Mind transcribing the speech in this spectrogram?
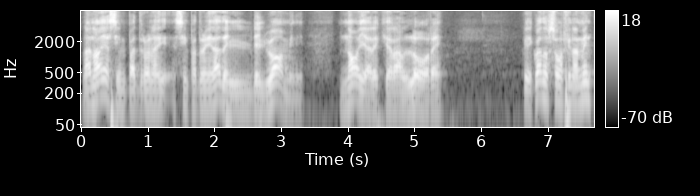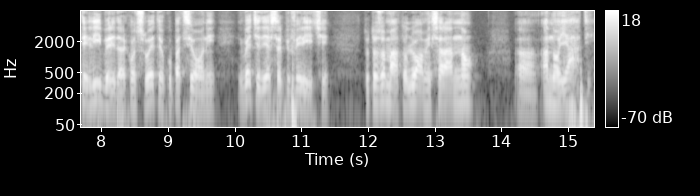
la noia si, impadronirà degli, degli uomini, noia recheranno l'ore. Quindi quando sono finalmente liberi dalle consuete occupazioni, invece di essere più felici, tutto sommato gli uomini saranno uh, annoiati,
